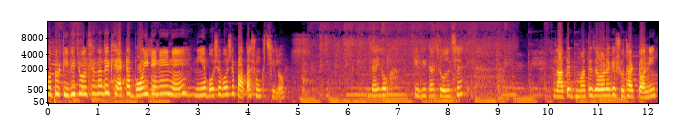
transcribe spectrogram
ও তো টিভি চলছে না দেখে একটা বই টেনে এনে নিয়ে বসে বসে পাতা শুঁকছিল। যাই হোক টিভিটা চলছে। রাতে ঘুমাতে যাওয়ার আগে সুধার টনিক,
